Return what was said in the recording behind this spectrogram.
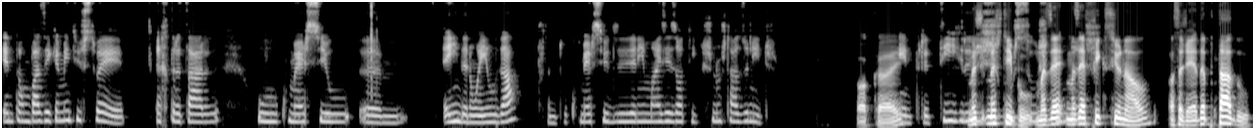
então, basicamente, isto é a retratar o comércio, hum, ainda não é ilegal, portanto, o comércio de animais exóticos nos Estados Unidos. ok. Entre tigres, Mas, mas tipo, mas é, mas é ficcional? Ou seja, é adaptado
